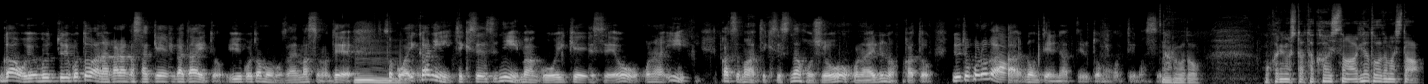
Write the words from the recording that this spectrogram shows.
が及ぶということはなかなか避けがたいということもございますので、うんそこはいかに適切にまあ合意形成を行い、かつまあ適切な保証を行えるのかというところが論点になっていると思っています。なるほど。わかりました。高橋さんありがとうございました。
